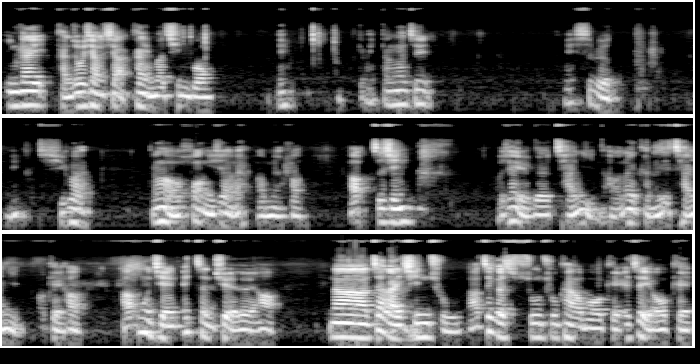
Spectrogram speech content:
应该感受向下，看有没有清光。哎，刚刚这，哎是不是有？哎奇怪，刚好晃一下，哎好没有好，好执行，好像有个残影哈，那可能是残影。OK 哈，好目前哎正确对哈，那再来清除，然后这个输出看 O 不 OK？哎这也 OK。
